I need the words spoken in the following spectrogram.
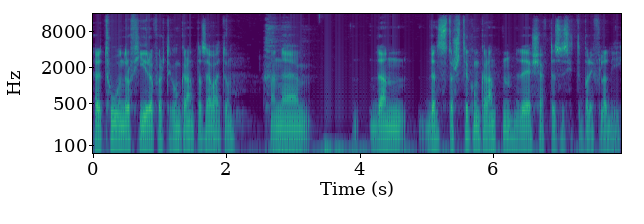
det er 244 konkurrenter som jeg vet om. Men um, den, den, største konkurrenten, det er kjeftet som sitter på rifla di.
